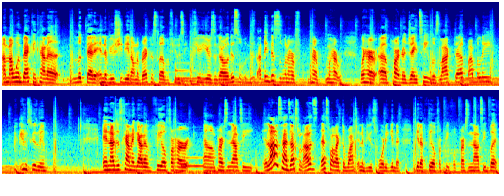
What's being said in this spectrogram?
Um, I went back and kind of looked at an interview she did on the Breakfast Club a few a few years ago. This I think, this is when her her when her when her uh, partner JT was locked up, I believe. Excuse me. And I just kind of got a feel for her um, personality. A lot of times, that's when I that's why I like to watch interviews for to get a get a feel for people's personality. But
